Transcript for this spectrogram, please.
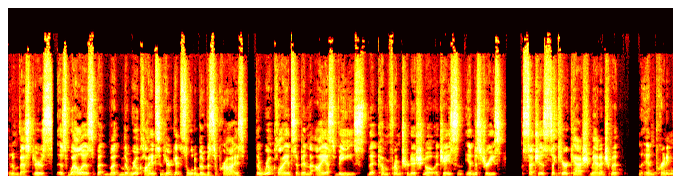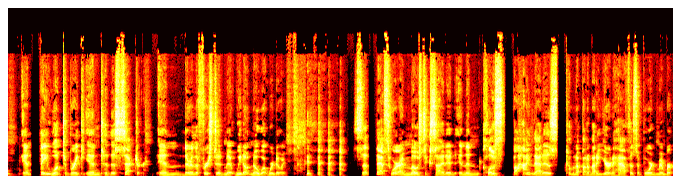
and investors as well as, but, but the real clients, and here again, it's a little bit of a surprise. The real clients have been the ISVs that come from traditional adjacent industries, such as secure cash management and printing. And they want to break into this sector. And they're the first to admit we don't know what we're doing. so that's where I'm most excited. And then close behind that is coming up on about a year and a half as a board member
